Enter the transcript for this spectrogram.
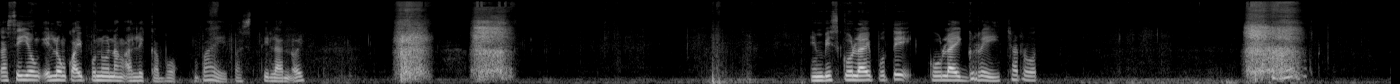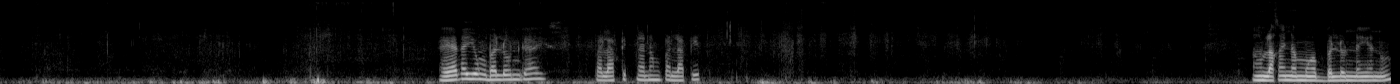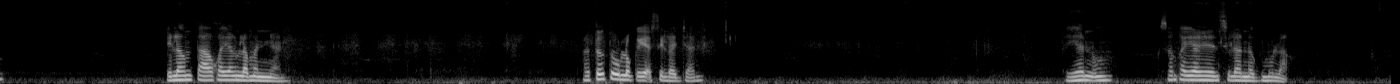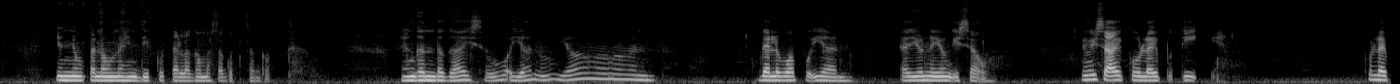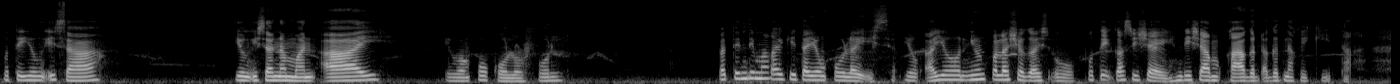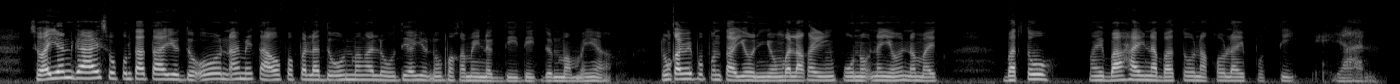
Kasi yung ilong ko ay puno ng alikabok. Bay, pastilan oy. Imbis kulay puti, kulay gray. Charot. Ayan na yung balon guys. Palapit na ng palapit. Ang laki ng mga balon na yan oh. Ilang tao kayang laman yan? Natutulog kaya sila dyan? Ayan oh. Saan kaya yan sila nagmula? Yun yung tanong na hindi ko talaga masagot-sagot. Ang ganda guys. Oh, ayan oh. Yan. Dalawa po yan. Ayun na yung isa oh. Yung isa ay kulay puti. Kulay puti yung isa. Yung isa naman ay iwan ko colorful. Ba't hindi makikita yung kulay? Yung, ayun, yun pala siya guys. Oh, puti kasi siya eh. Hindi siya kaagad-agad nakikita. So, ayan guys, pupunta tayo doon. Ay, may tao pa pala doon mga lodi. Ayun, oh, baka may nagdi-date doon mamaya. Doon kami pupunta yon yung malaking puno na yon na may bato. May bahay na bato na kulay puti. Yan.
